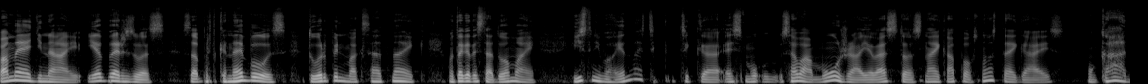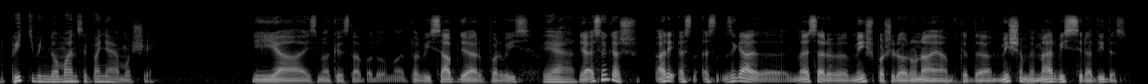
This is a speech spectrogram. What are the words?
Pamēģināju, ieperzos, sapratu, ka nebūs. Turpinu maksāt Nike. Un tagad es tā domāju, īstenībā, iedomājieties, cik, cik ā, es mu, savā mūžā jau esmu tos Nike apaugs nostaigājis, un kādu piķi viņi no manis ir paņēmuši. Jā, īstenībā, ka es tā padomāju par visu apģērbu, par visu. Jā. Jā, es vienkārši arī, es, es, kā, mēs ar uh, Mišu par šo runājām, kad uh, Mišam vienmēr viss ir Adidas.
